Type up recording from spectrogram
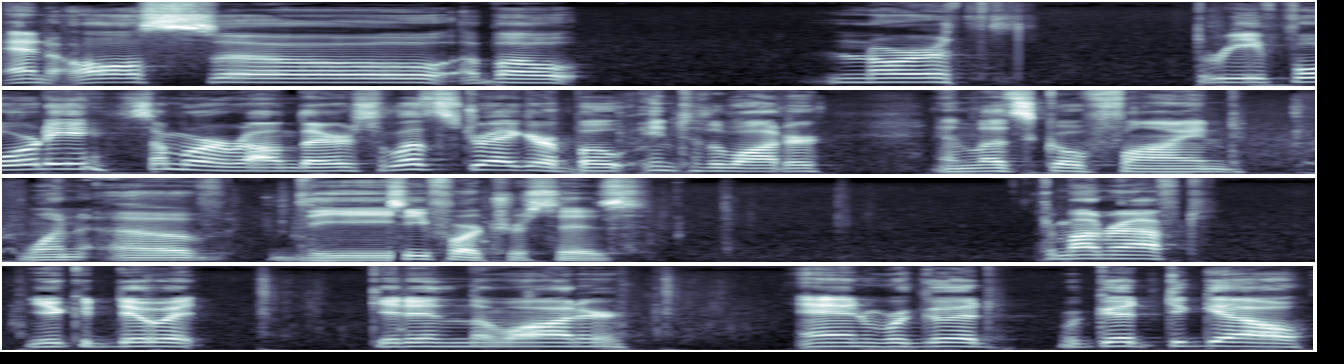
and also about north 340, somewhere around there. So let's drag our boat into the water and let's go find one of the sea fortresses. Come on, Raft. You could do it. Get in the water. And we're good. We're good to go.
